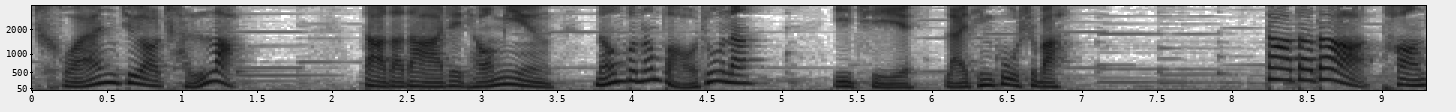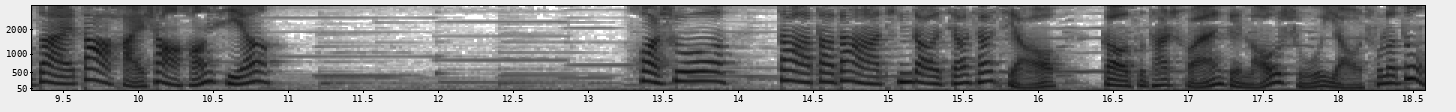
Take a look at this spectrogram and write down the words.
船就要沉了。大大大这条命能不能保住呢？一起来听故事吧。大大大躺在大海上航行。话说，大大大听到小小小告诉他船给老鼠咬出了洞，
